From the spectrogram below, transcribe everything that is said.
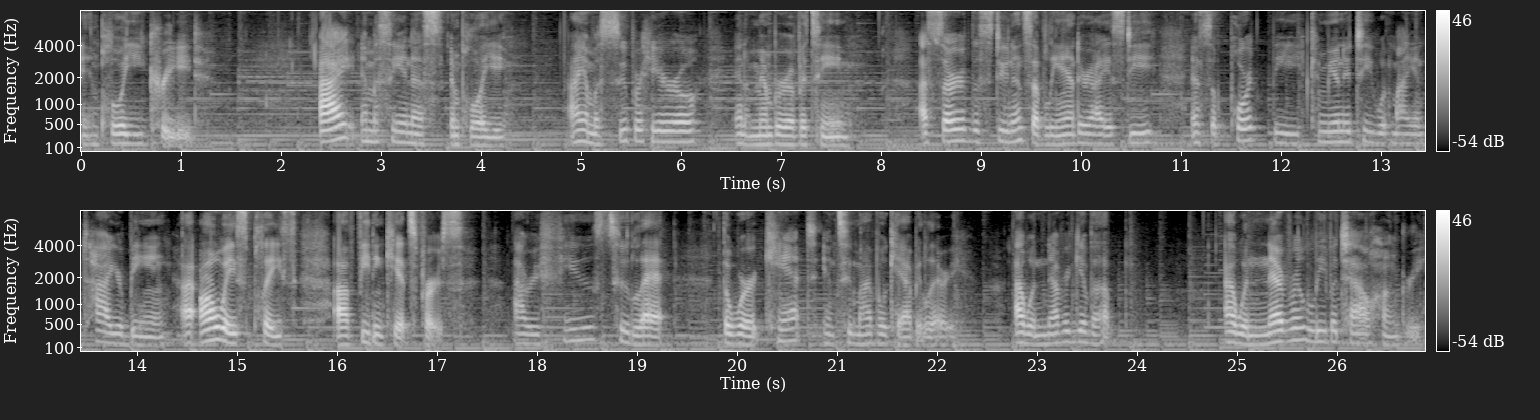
Employee Creed. I am a CNS employee. I am a superhero and a member of a team. I serve the students of Leander ISD and support the community with my entire being. I always place uh, feeding kids first. I refuse to let the word can't into my vocabulary. I will never give up. I will never leave a child hungry.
